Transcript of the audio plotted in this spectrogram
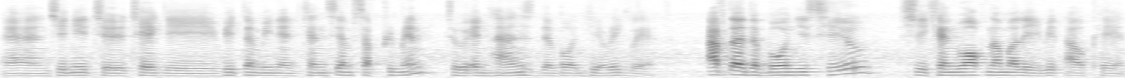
And she need to take the vitamin and calcium supplement to enhance the bone healing rate. After the bone is healed, she can walk normally without pain.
